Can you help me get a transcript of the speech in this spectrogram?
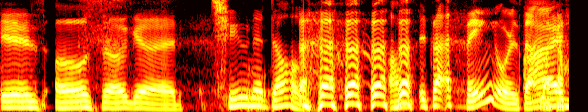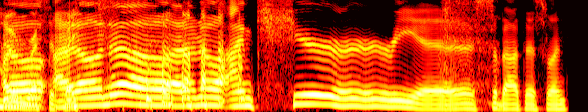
is oh so good. Tuna dogs. um, is that a thing or is that like I a home recipe? I don't know. I don't know. I'm curious about this one.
